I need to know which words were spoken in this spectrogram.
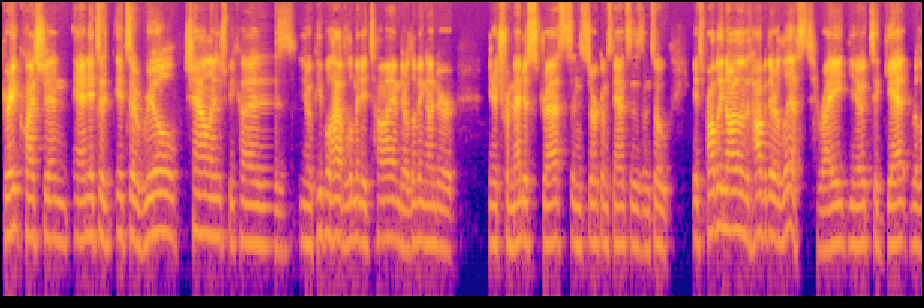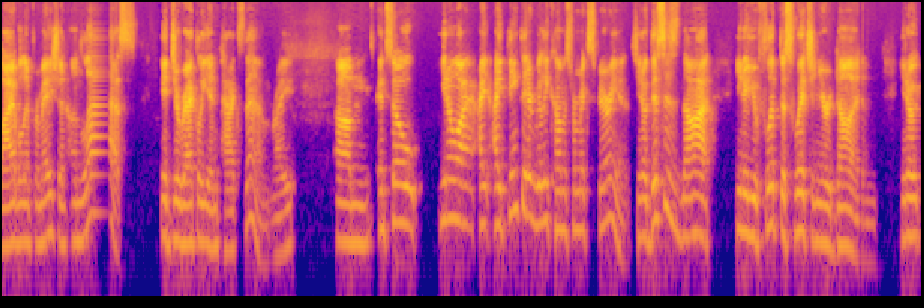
great question and it's a it's a real challenge because you know people have limited time they're living under you know tremendous stress and circumstances and so it's probably not on the top of their list, right? You know, to get reliable information unless it directly impacts them, right? Um, and so, you know, I, I think that it really comes from experience. You know, this is not, you know, you flip the switch and you're done. You know,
